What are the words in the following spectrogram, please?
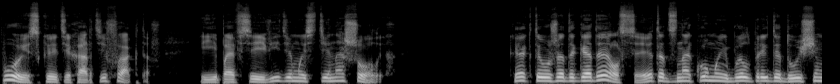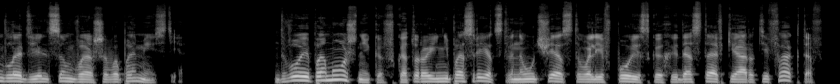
поиск этих артефактов и, по всей видимости, нашел их. Как ты уже догадался, этот знакомый был предыдущим владельцем вашего поместья. Двое помощников, которые непосредственно участвовали в поисках и доставке артефактов,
